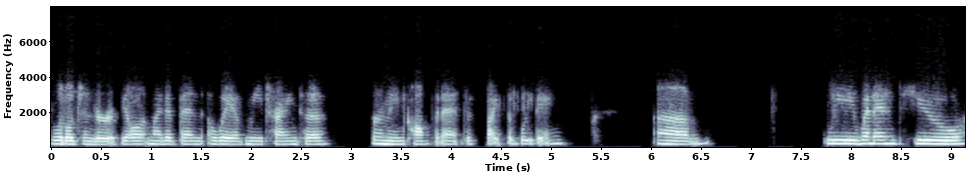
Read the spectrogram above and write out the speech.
little gender reveal. It might have been a way of me trying to remain confident despite the bleeding. Um, we went into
